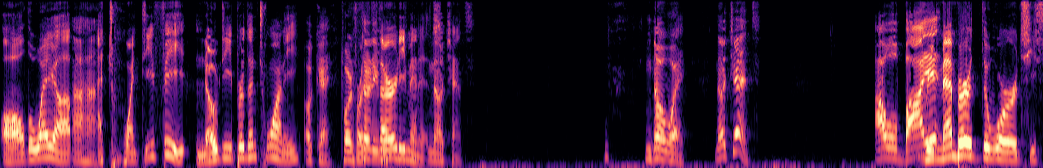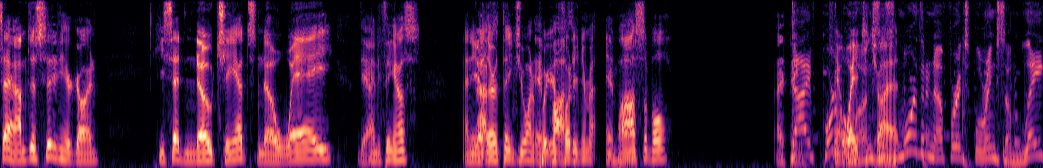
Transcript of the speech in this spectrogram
all the way up Uh-huh. at 20 feet, no deeper than 20? Okay. For, For 30, 30 minutes. minutes. No chance. no way. No chance. I will buy it. Remember the words he said. I'm just sitting here going, he said, no chance, no way. Yeah. Anything else? Any Abs- other things you want to put your foot in your mouth? Impossible. I think. Dive portable wait to try is it. more than enough for exploring some lake,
